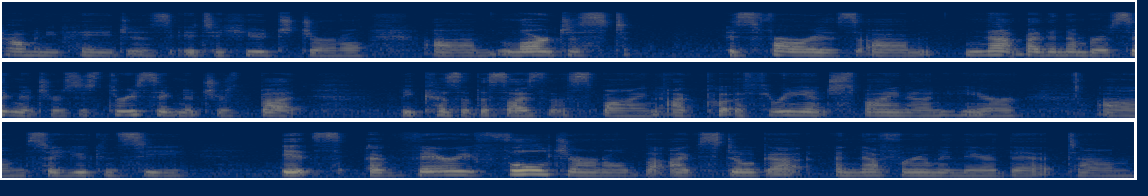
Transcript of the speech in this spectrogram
how many pages. It's a huge journal. Um, largest as far as, um, not by the number of signatures, it's three signatures, but because of the size of the spine. I've put a 3-inch spine on here um, so you can see it's a very full journal, but I've still got enough room in there that um,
